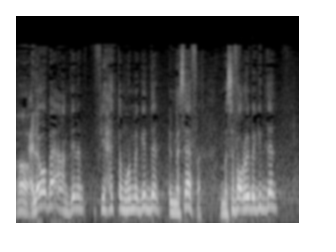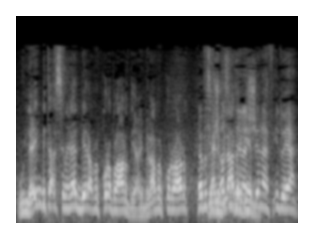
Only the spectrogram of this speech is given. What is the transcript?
آه. علاوة بقى عندنا في حتة مهمة جدا المسافة. المسافة قريبة جدا واللعيب بتاع السنغال بيلعب الكرة بالعرض يعني بيلعب الكرة عرض بس يعني مش ينشنها في إيده يعني.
